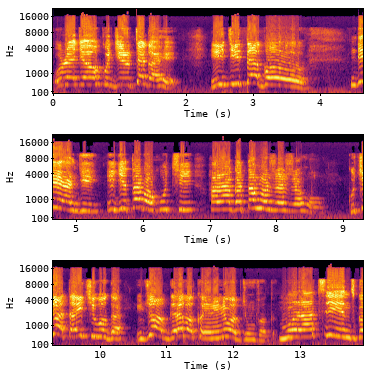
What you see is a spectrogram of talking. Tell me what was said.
Urajya kugira utegahe igitego. Ndiyangi igitego kuki hari agata nkojejeho kuki wataye ikibuga? Ibyo wabwiraga kanyoni ntiwabyumvaga. Muratsinzwe.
